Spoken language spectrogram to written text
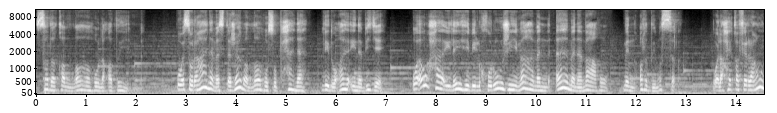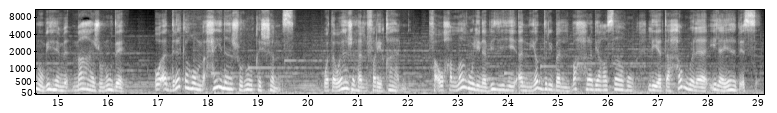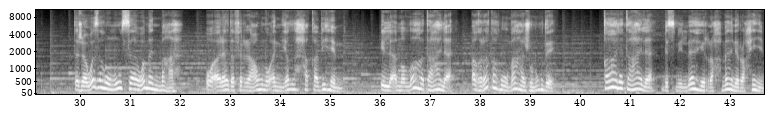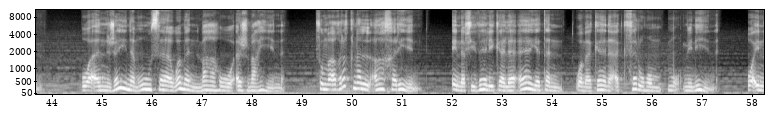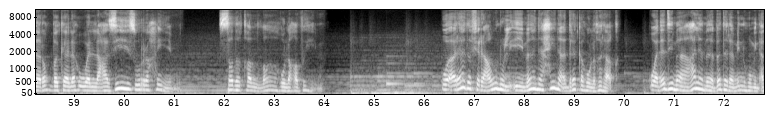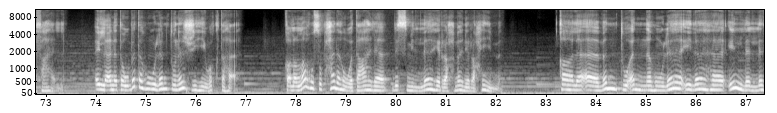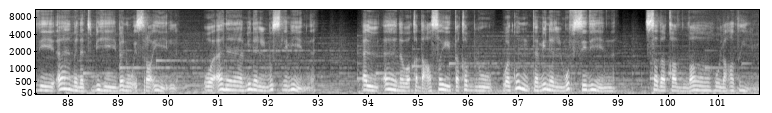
صدق الله العظيم. وسرعان ما استجاب الله سبحانه لدعاء نبيه وأوحى إليه بالخروج مع من آمن معه من أرض مصر. ولحق فرعون بهم مع جنوده وأدركهم حين شروق الشمس. وتواجه الفريقان. فأوحى الله لنبيه أن يضرب البحر بعصاه ليتحول إلى يابس. تجاوزه موسى ومن معه وأراد فرعون أن يلحق بهم إلا أن الله تعالى أغرقه مع جنوده. قال تعالى بسم الله الرحمن الرحيم وأنجينا موسى ومن معه أجمعين. ثم أغرقنا الآخرين. إن في ذلك لآية وما كان أكثرهم مؤمنين. وإن ربك لهو العزيز الرحيم. صدق الله العظيم. وأراد فرعون الإيمان حين أدركه الغرق وندم على ما بدر منه من أفعال إلا أن توبته لم تنجه وقتها. قال الله سبحانه وتعالى بسم الله الرحمن الرحيم. قال آمنت أنه لا إله إلا الذي آمنت به بنو إسرائيل وأنا من المسلمين. الآن وقد عصيت قبل وكنت من المفسدين. صدق الله العظيم.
